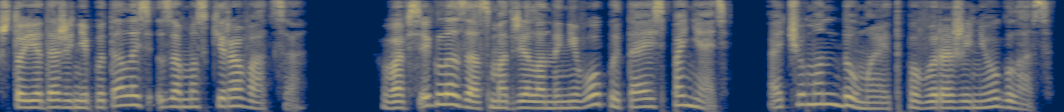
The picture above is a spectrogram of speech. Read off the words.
что я даже не пыталась замаскироваться. Во все глаза смотрела на него, пытаясь понять, о чем он думает по выражению глаз.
